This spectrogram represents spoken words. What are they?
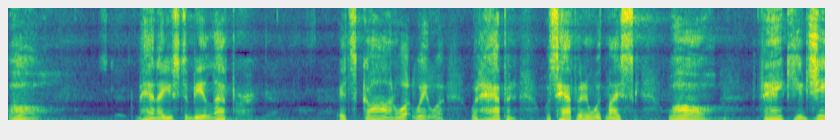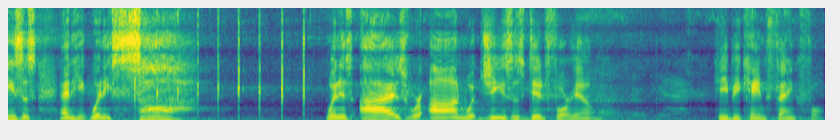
oh, man, I used to be a leper. It's gone. What, wait, what, what happened? What's happening with my skin? Whoa, thank you, Jesus. And he, when he saw, when his eyes were on what Jesus did for him, he became thankful.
